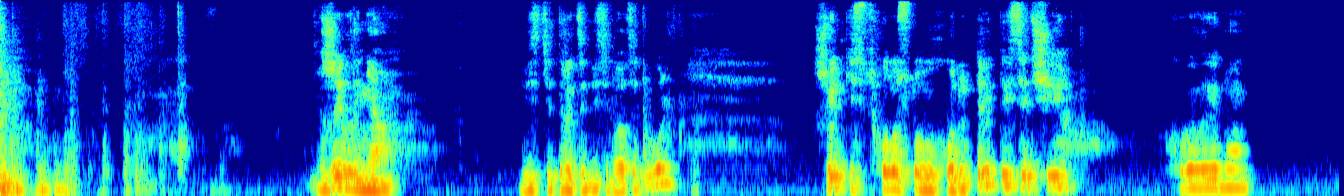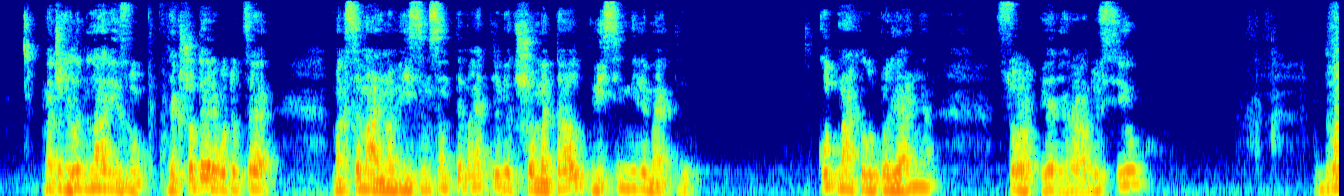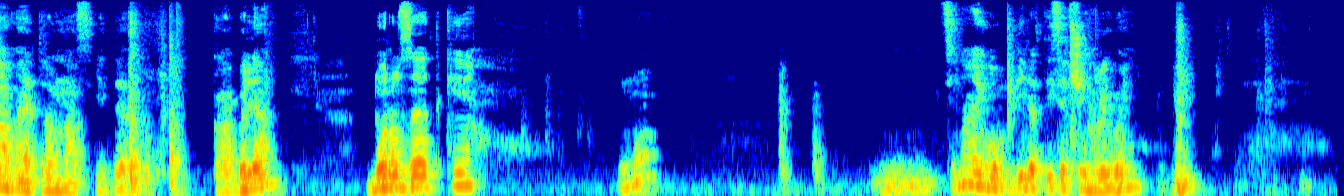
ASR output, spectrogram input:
Живлення 230-220 вольт. Швидкість холостого ходу 3000 хвилину. Значить, глибина різу. Якщо дерево, то це максимально 8 см, якщо метал 8 мм. Кут нахилу пиляння 45 градусів. 2 метри у нас іде кабеля до розетки. Ну, ціна його біля 1000 гривень.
